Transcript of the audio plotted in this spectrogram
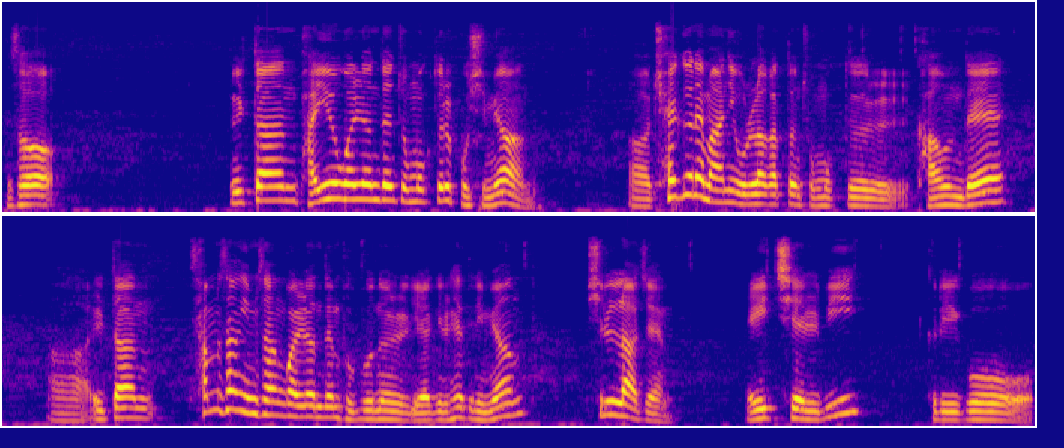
그래서 일단 바이오 관련된 종목들을 보시면 어, 최근에 많이 올라갔던 종목들 가운데 어, 일단 삼상 임상 관련된 부분을 이야기를 해드리면 신라젠, HLB 그리고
